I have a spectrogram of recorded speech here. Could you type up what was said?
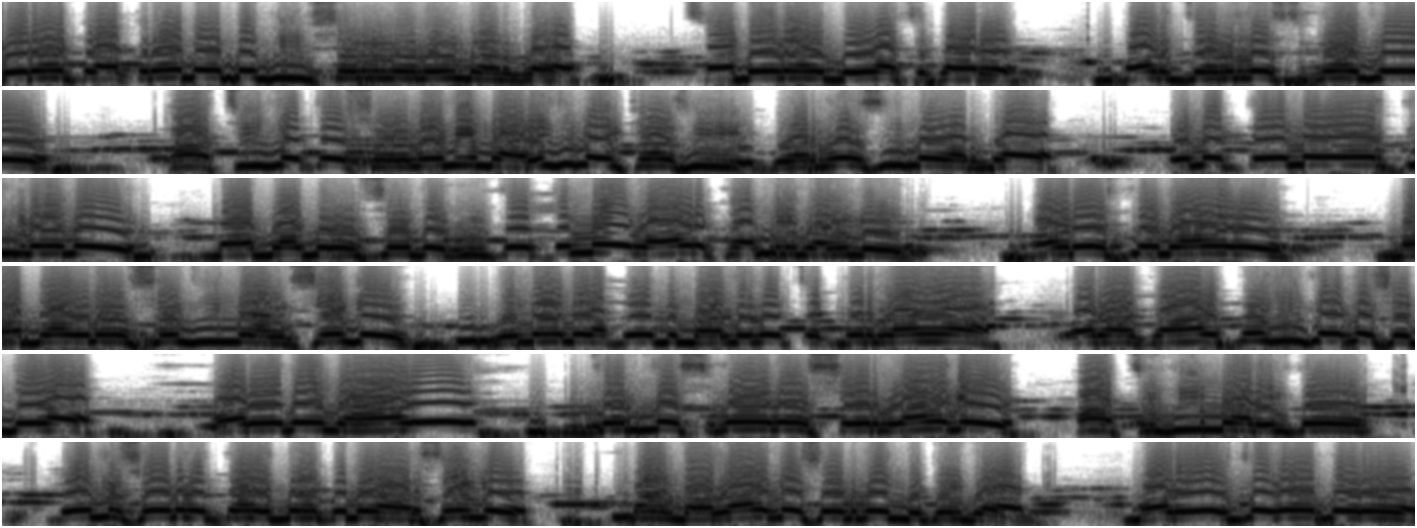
ਤੇਰਾ ਟਾਕਰਾ ਬਾਬਾ ਜੀਤ ਸਿੰਘ ਨੂੰ ਨਹੀਂ ਬਣਦਾ। ਸਾਡੇ ਨਾਲ ਦੋ ਕਰ। ਔਰ ਜ਼ਬਰਦਸਤ ਖਾਂ ਜੋ ਹਾਥੀ ਦੇ ਤੇ ਸੋਨੇ ਦੀ ਮਾਰੀ 'ਚ ਬੈਠਾ ਸੀ ਗਵਰਨਰ ਸੀ ਲਾਹੌਰ ਦਾ, ਉਹਨੇ ਤਿੰਨ ਵਾਰ ਤੀਰਾਂ ਦੇ ਬਾਬਾ ਬਲਵੰਤ ਸਿੰਘ ਦੇ ਕੀਤੇ ਤਿੰਨੇ ਵਾਰ ਖਾਲੀ ਬਣ ਗਏ। ਔਰ ਇਸ ਤੋਂ ਬਾਅਦ ਬਾਬਾ ਬਲਵੰਤ ਸਿੰਘ ਜੀ ਨਿਹੰਗ ਸਿੰਘ, ਜਿਨ੍ਹਾਂ ਨੇ ਆਪਣੇ ਦਿਮਾਲੇ ਦੇ ਚੱਕਰ ਲਾਇਆ ਔਰ ਅਕਾਲ ਤੋਂ ਕਹਿ ਕੇ ਛੱਡਿਆ ਔਰ ਉਹਦੇ ਨਾਲ ਜਰਨਲ ਸਿੰਘ ਦਾ ਸਿਰ ਲਾ ਕੇ ਹੱਥ ਦੀ ਮਾਰੀ ਤੋਂ ਤਿੰਨ ਸਿਰ ਦਿੱਤਾ ਇਦਾਂ ਘੁਮਿਆਰ ਸਿੰਘ ਭਾਂਡਾ ਲਾ ਕੇ ਸਿਰ ਤੇ ਮਿੱਟੀ ਦਾ ਔਰ ਇਸ ਜਗ੍ਹਾ ਪਰ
